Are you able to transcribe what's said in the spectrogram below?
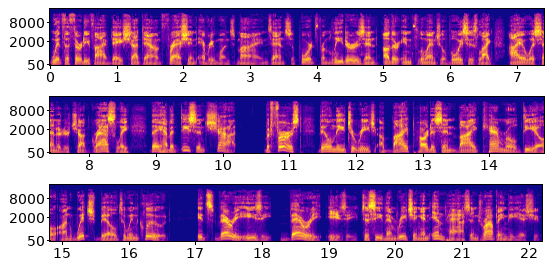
With the 35 day shutdown fresh in everyone's minds and support from leaders and other influential voices like Iowa Senator Chuck Grassley, they have a decent shot. But first, they'll need to reach a bipartisan bicameral deal on which bill to include. It's very easy, very easy to see them reaching an impasse and dropping the issue.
